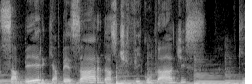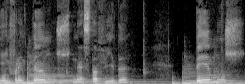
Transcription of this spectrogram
saber que apesar das dificuldades que enfrentamos nesta vida, temos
